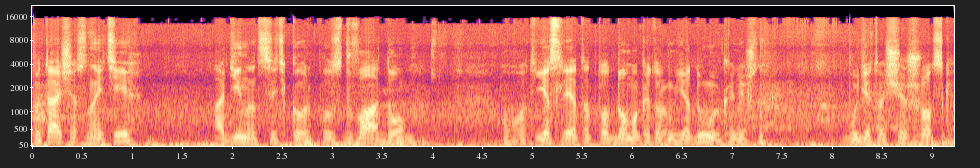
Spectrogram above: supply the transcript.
Пытаюсь сейчас найти 11 корпус 2 дом. Вот, если это тот дом, о котором я думаю, конечно, будет вообще жестко.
